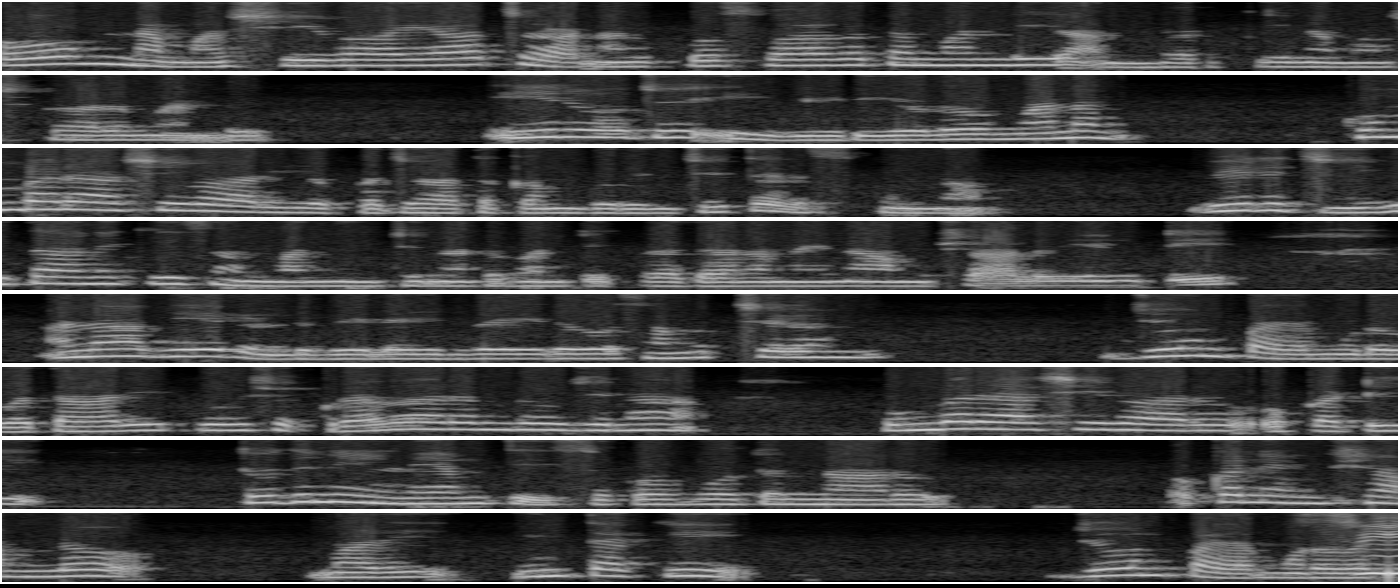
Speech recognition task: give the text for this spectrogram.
ఓం నమ శివాయ ఛానల్కు స్వాగతం అండి అందరికీ నమస్కారం అండి ఈరోజు ఈ వీడియోలో మనం కుంభరాశి వారి యొక్క జాతకం గురించి తెలుసుకుందాం. వీరి జీవితానికి సంబంధించినటువంటి ప్రధానమైన అంశాలు ఏంటి? అలాగే రెండు వేల ఇరవై ఐదవ సంవత్సరం జూన్ పదమూడవ తారీఖు శుక్రవారం రోజున కుంభరాశి వారు ఒకటి తుది నిర్ణయం తీసుకోబోతున్నారు. ఒక నిమిషంలో మరి ఇంతకీ జూన్ పదమూడవ శ్రీ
